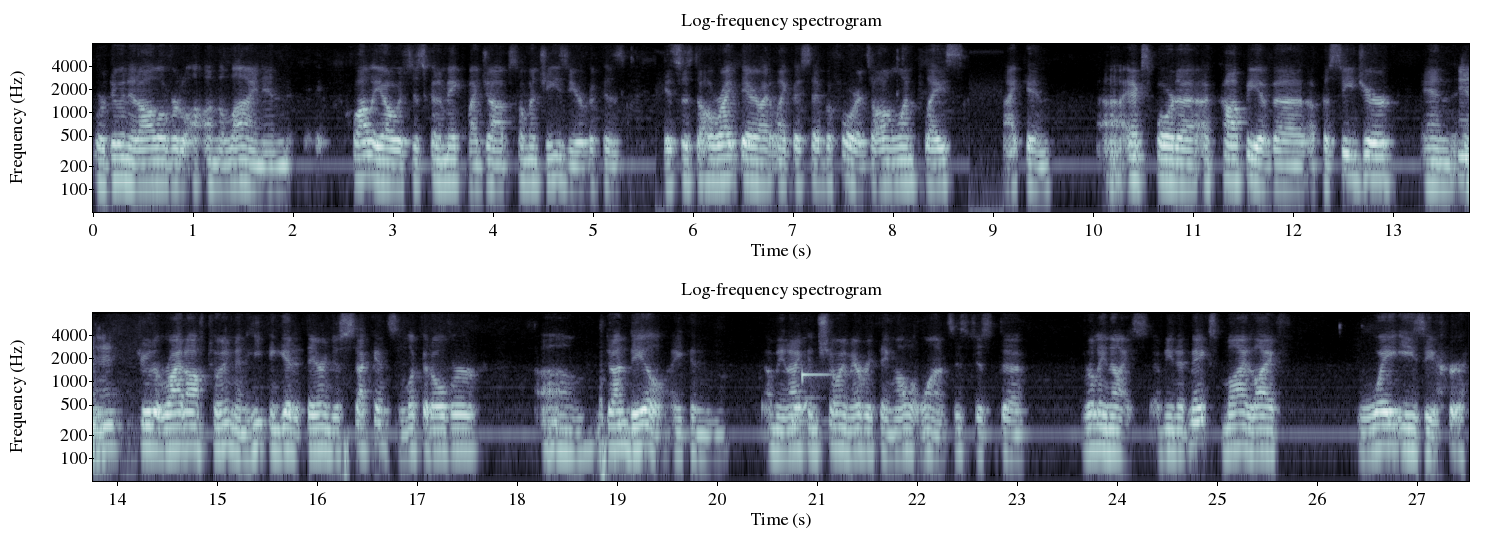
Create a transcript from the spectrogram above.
We're doing it all over on the line. And Qualio is just going to make my job so much easier because it's just all right there. Like I said before, it's all in one place. I can uh, export a, a, copy of a, a procedure and, mm-hmm. and, shoot it right off to him, and he can get it there in just seconds and look it over. Um, done deal. He can, I mean, I can show him everything all at once. It's just uh, really nice. I mean, it makes my life way easier.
